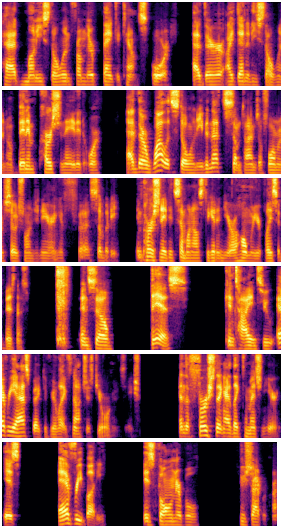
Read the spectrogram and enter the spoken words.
had money stolen from their bank accounts or had their identity stolen or been impersonated or had their wallet stolen. Even that's sometimes a form of social engineering if uh, somebody impersonated someone else to get into your home or your place of business. And so this can tie into every aspect of your life, not just your organization. And the first thing I'd like to mention here is everybody is vulnerable to cybercrime.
